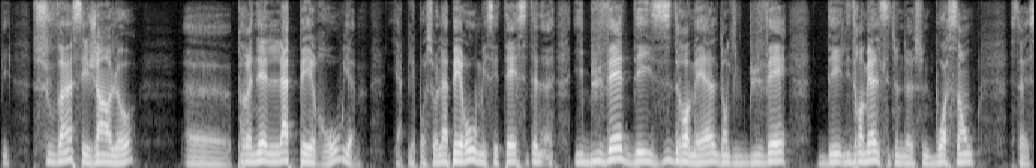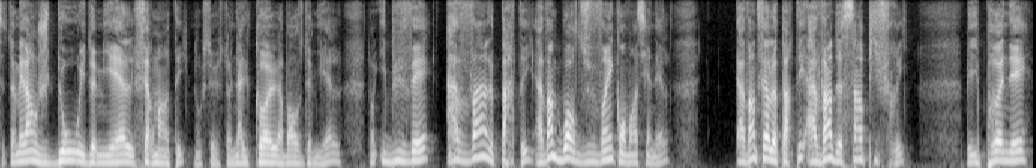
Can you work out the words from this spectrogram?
puis souvent, ces gens-là, euh, prenait l'apéro. Il n'appelait pas ça l'apéro, mais c'était, c'était. Il buvait des hydromels. Donc, il buvait des. L'hydromel, c'est une, boisson. C'est un, mélange d'eau et de miel fermenté. Donc, c'est un alcool à base de miel. Donc, il buvait avant le party, avant de boire du vin conventionnel, avant de faire le party, avant de s'empiffrer. Mais il prenait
